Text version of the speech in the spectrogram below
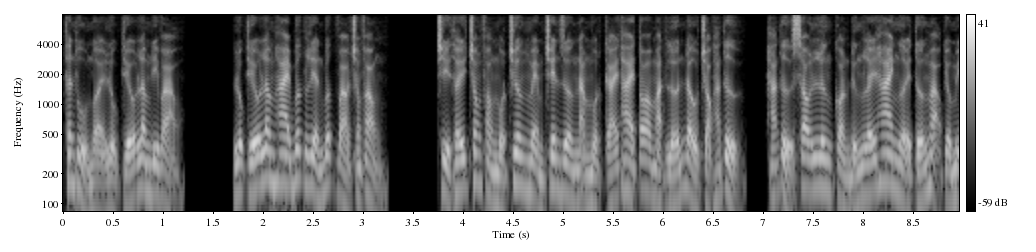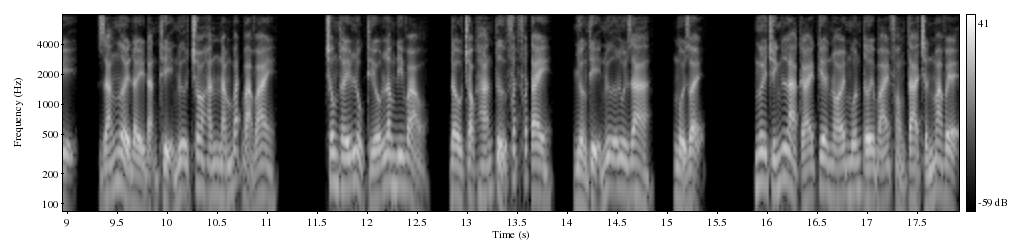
thân thủ mời lục thiếu lâm đi vào lục thiếu lâm hai bước liền bước vào trong phòng. Chỉ thấy trong phòng một chương mềm trên giường nằm một cái thai to mặt lớn đầu chọc hán tử hán tử sau lưng còn đứng lấy hai người tướng mạo kiều mị, dáng người đầy đặn thị nữ cho hắn nắm bắt bà vai. Trông thấy lục thiếu lâm đi vào, đầu chọc hán tử phất phất tay, nhường thị nữ lui ra, ngồi dậy. Ngươi chính là cái kia nói muốn tới bái phòng ta chấn ma vệ.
